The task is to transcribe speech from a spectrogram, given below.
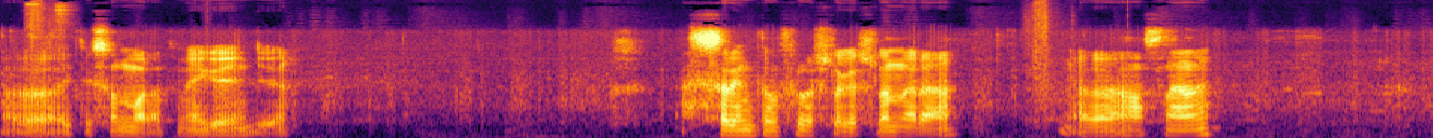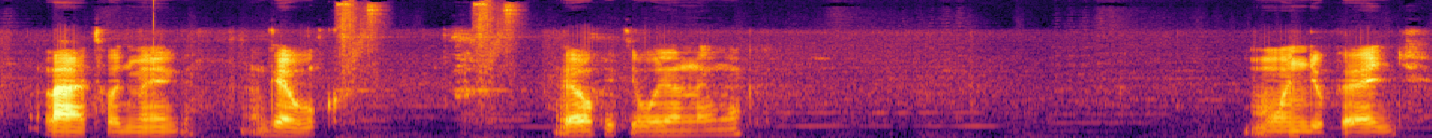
Uh, itt viszont maradt még egy... Szerintem fölösleges lenne rá használni. Lehet, hogy még a geók, geók itt jól jönnének. mondjuk egy...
